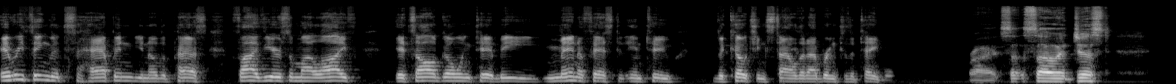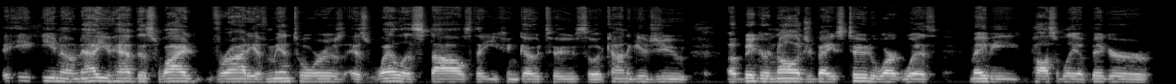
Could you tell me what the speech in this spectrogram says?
everything that's happened, you know, the past five years of my life, it's all going to be manifested into the coaching style that I bring to the table. Right. So so it just you know now you have this wide variety of mentors as well as styles that you can go to so it kind of gives you a bigger knowledge base too to work with maybe possibly a bigger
